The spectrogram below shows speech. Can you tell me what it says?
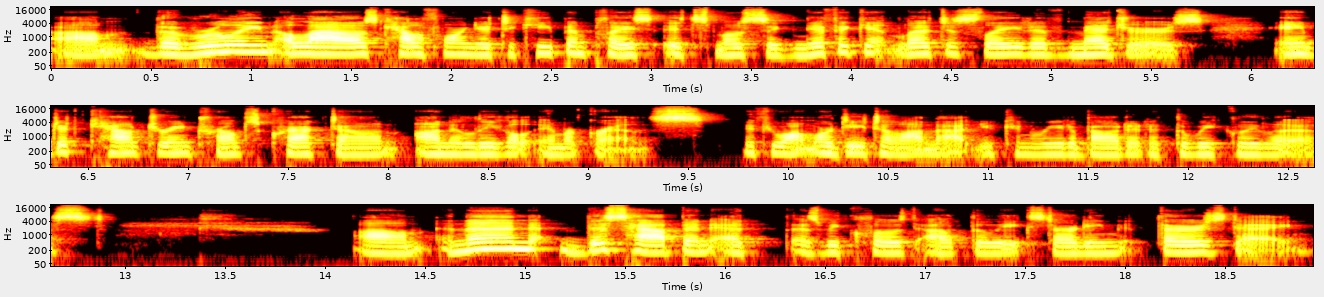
Um, the ruling allows California to keep in place its most significant legislative measures aimed at countering Trump's crackdown on illegal immigrants. If you want more detail on that, you can read about it at the weekly list. Um, and then this happened at, as we closed out the week, starting Thursday.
